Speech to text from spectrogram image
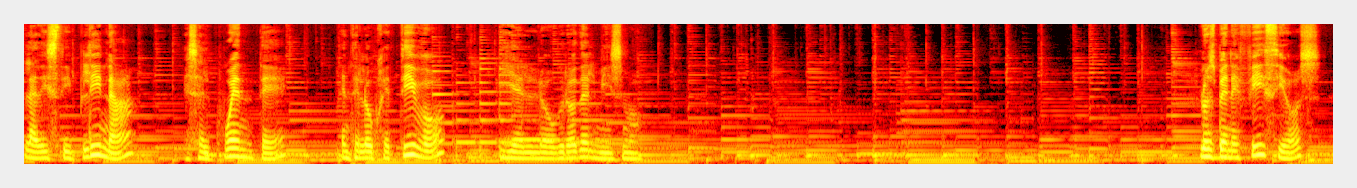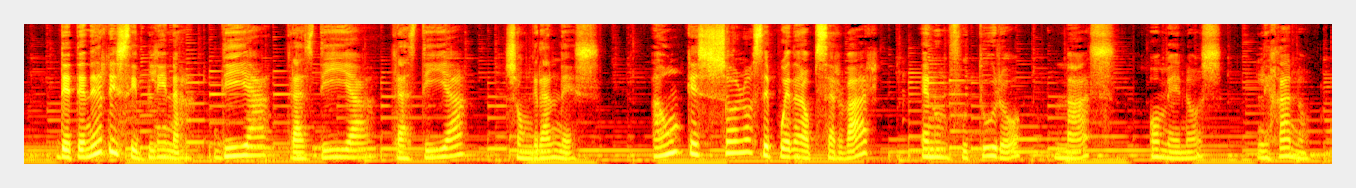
La disciplina es el puente entre el objetivo y el logro del mismo. Los beneficios de tener disciplina día tras día tras día son grandes, aunque solo se puedan observar en un futuro más o menos lejano.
